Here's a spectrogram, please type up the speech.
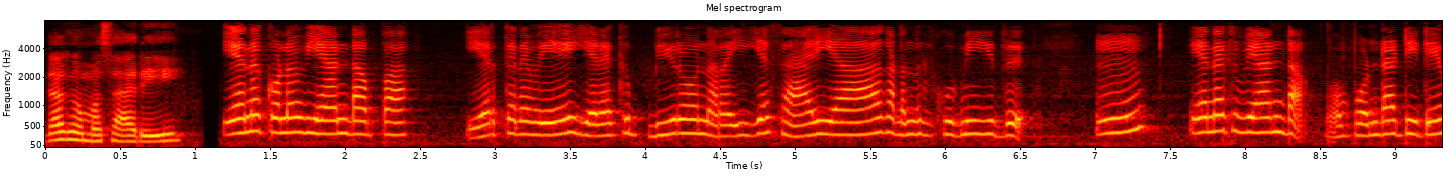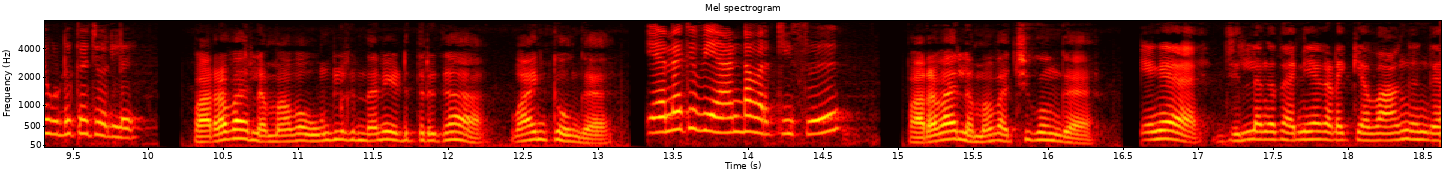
இதாங்கம்மா சாரி எனக்கு ஒன்றும் வேண்டாப்பா ஏற்கனவே எனக்கு பீரோ நிறைய சாரியா கடந்து குமியுது ம் எனக்கு வேண்டாம். உன் பொண்டாட்டிகிட்டே உடுக்க சொல்லு. பரவாயில்லம்மா அவ உங்களுக்கு தானே எடுத்திருக்கா? வாங்கிக்கோங்க. எனக்கு வேண்டாம் வர்க்கீஸு பரவாயில்லம்மா வச்சுக்கோங்க. ஏங்க ஜில்லங்க தனியாக கிடைக்க வாங்குங்க.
